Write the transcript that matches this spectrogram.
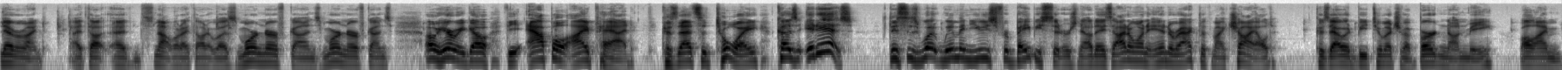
Never mind. I thought uh, it's not what I thought it was. More Nerf guns, more Nerf guns. Oh, here we go. The Apple iPad, because that's a toy, because it is. This is what women use for babysitters nowadays. I don't want to interact with my child because that would be too much of a burden on me while I'm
